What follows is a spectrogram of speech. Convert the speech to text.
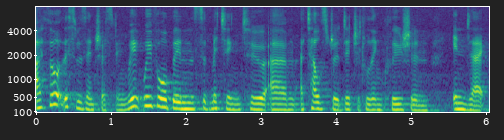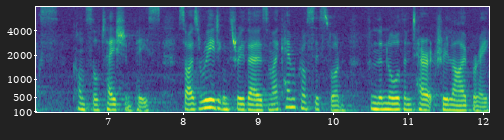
I thought this was interesting. We, have all been submitting to um, a Telstra Digital Inclusion Index consultation piece. So I was reading through those and I came across this one from the Northern Territory Library.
